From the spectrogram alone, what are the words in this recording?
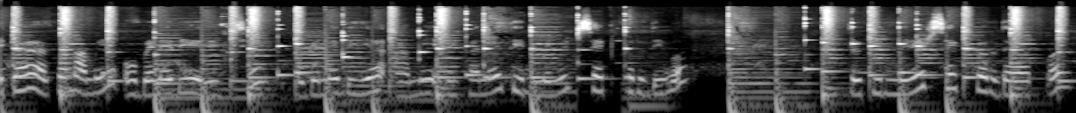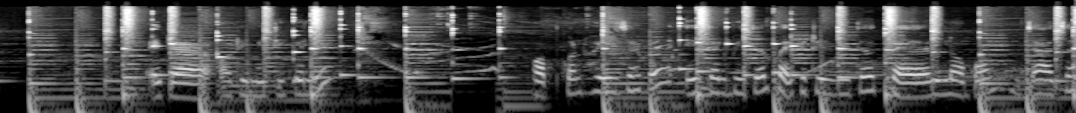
এটা এখন আমি ওভেনে দিয়ে দিচ্ছি। ওভেনে দিয়ে আমি এখানে তিন মিনিট সেট করে দিব। তো তিন মিনিট সেট করে দেওয়ার পর এটা অটোমেটিক্যালি পপকর্ন হয়ে যাবে। এটার ভিতর, প্যাকেটের ভিতর তেল, লবণ যা যা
